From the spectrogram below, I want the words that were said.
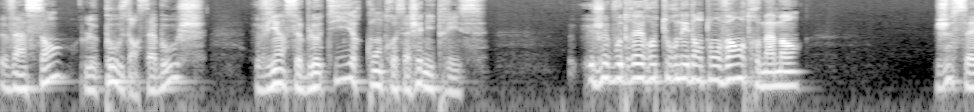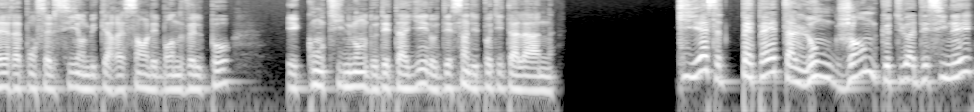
Vincent, le pouce dans sa bouche, vient se blottir contre sa génitrice. Je voudrais retourner dans ton ventre, maman. Je sais, répond celle-ci en lui caressant les bandes velpo et continuant de détailler le dessin du petit Alan. Qui est cette pépette à longues jambes que tu as dessinée,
